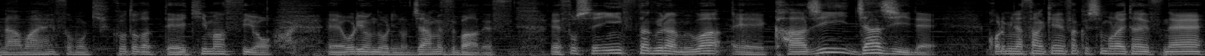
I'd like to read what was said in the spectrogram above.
生演奏も聞くことができますよ、はい、えー、オリオン通りのジャムズバーです、えー、そしてインスタグラムは、えー、カジージャジーでこれ皆さん検索してもらいたいですね。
